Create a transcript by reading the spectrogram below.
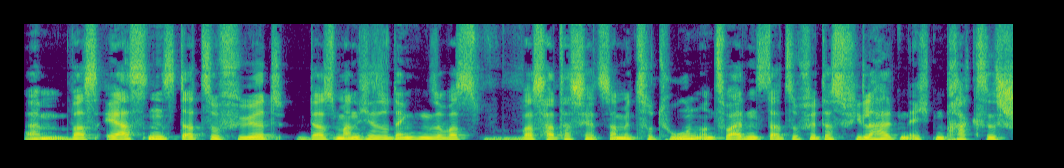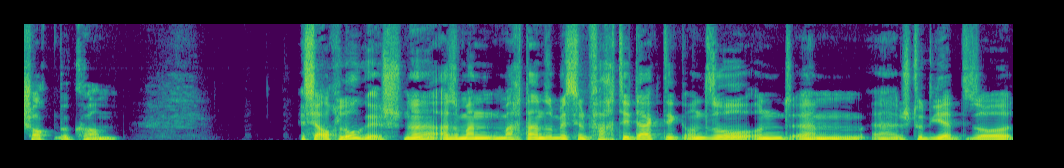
Ähm, was erstens dazu führt, dass manche so denken, so was, was hat das jetzt damit zu tun? Und zweitens dazu führt, dass viele halt einen echten Praxisschock bekommen ist ja auch logisch, ne? Also man macht dann so ein bisschen Fachdidaktik und so und ähm, äh, studiert so äh,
